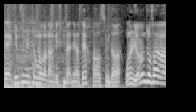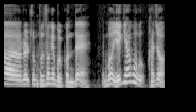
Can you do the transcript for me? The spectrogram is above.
네, 김수민 평론가 나와 계십니다. 안녕하세요. 반갑습니다. 오늘 여론조사를 좀 분석해 볼 건데 뭐 얘기하고 가죠.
